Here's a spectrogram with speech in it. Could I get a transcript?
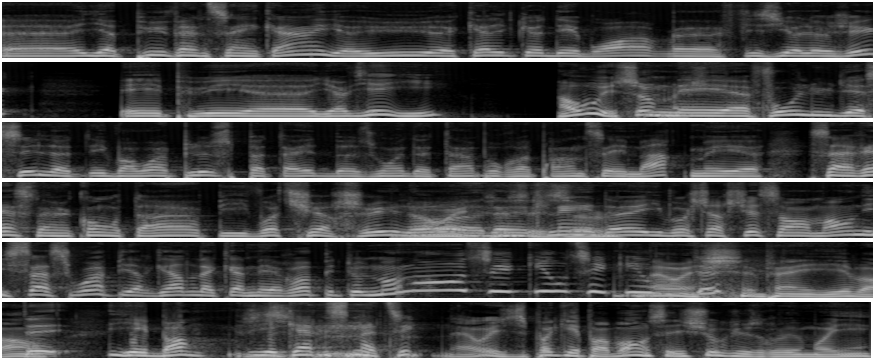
euh, il a plus 25 ans, il y a eu euh, quelques déboires euh, physiologiques et puis euh, il a vieilli. Ah oui, ça, mais, Mais il faut lui laisser, là, il va avoir plus peut-être besoin de temps pour reprendre ses marques, mais euh, ça reste un compteur, puis il va te chercher, là, Ah ouais, euh, d'un clin d'œil, il va chercher son monde, il s'assoit, puis il regarde la caméra, puis tout le monde, oh, c'est cute, c'est cute. Ah ouais, bien, il est bon. Il est bon, il est charismatique. Ah oui, je dis pas qu'il est pas bon, c'est le show que j'ai trouvé moyen.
